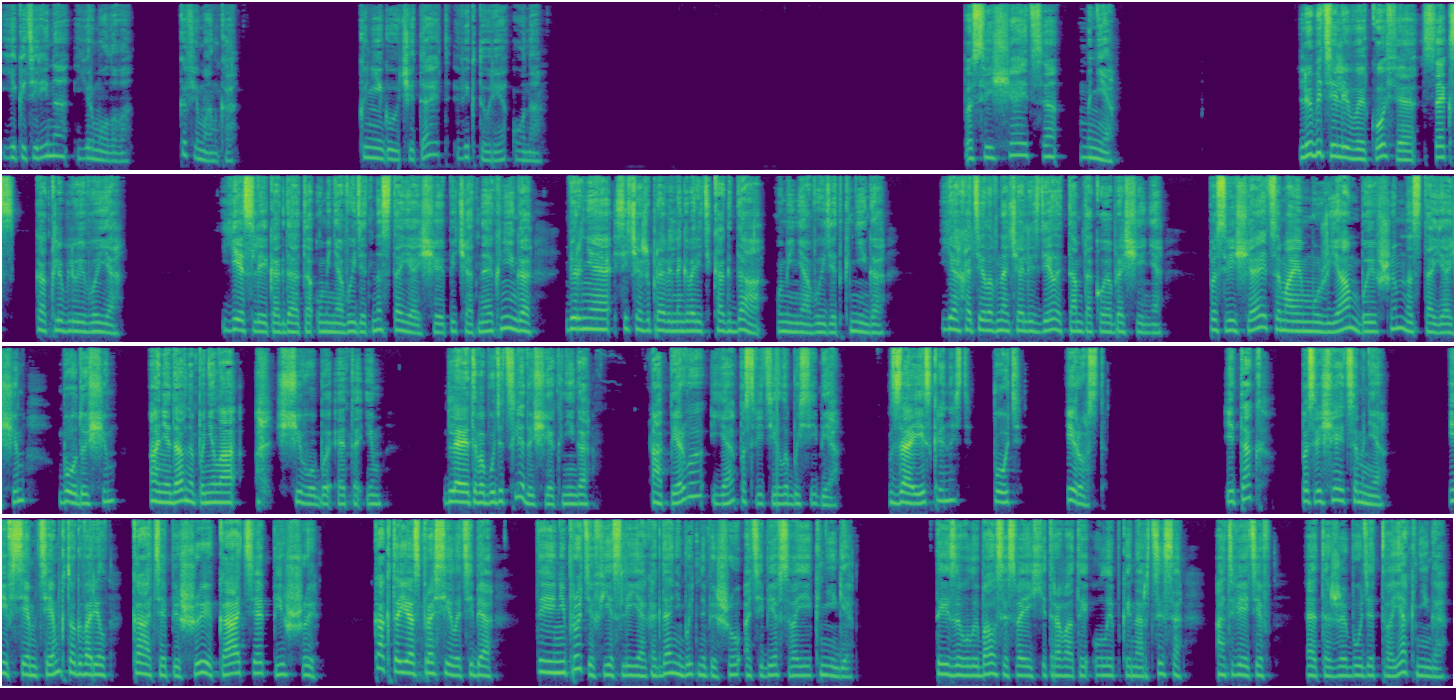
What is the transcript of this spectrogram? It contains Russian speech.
Екатерина Ермолова. Кофеманка. Книгу читает Виктория Она. Посвящается мне. Любите ли вы кофе, секс, как люблю его я? Если когда-то у меня выйдет настоящая печатная книга, вернее, сейчас же правильно говорить, когда у меня выйдет книга — я хотела вначале сделать там такое обращение. Посвящается моим мужьям, бывшим, настоящим, будущим. А недавно поняла, с чего бы это им. Для этого будет следующая книга. А первую я посвятила бы себе. За искренность, путь и рост. Итак, посвящается мне. И всем тем, кто говорил «Катя, пиши, Катя, пиши». Как-то я спросила тебя, ты не против, если я когда-нибудь напишу о тебе в своей книге? Ты заулыбался своей хитроватой улыбкой нарцисса, ответив, это же будет твоя книга.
